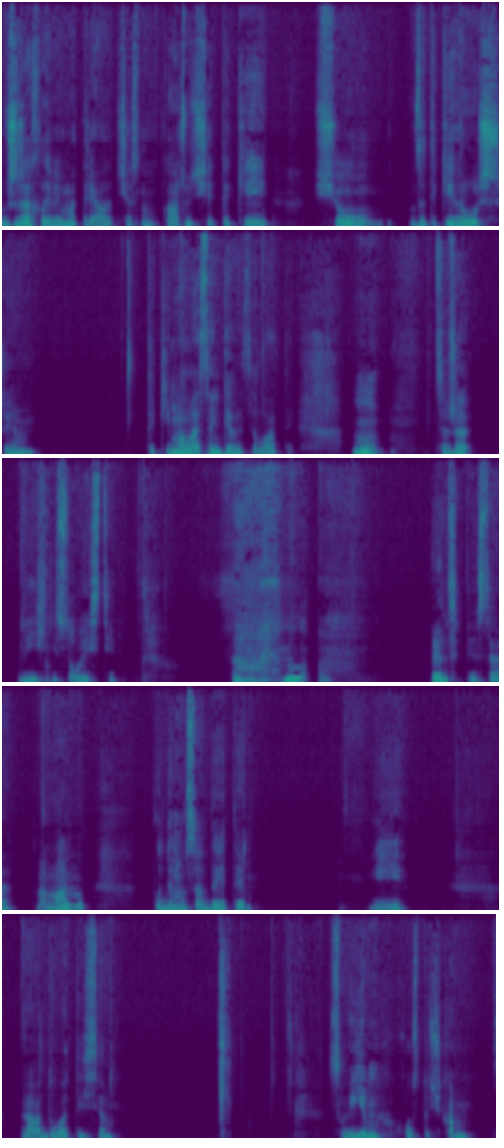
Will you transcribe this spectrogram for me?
жахливі матеріали, чесно кажучи, такі, що за такі гроші такі малесенькі висилати. Ну, це вже на їхній совісті. Ну, в принципі, все нормально. Будемо садити і радуватися своїм хосточкам.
